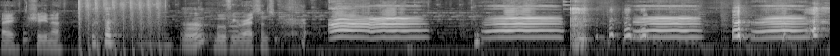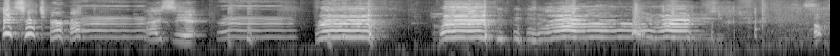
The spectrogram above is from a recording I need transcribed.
Hey, Sheena. Huh? Movie reference. I search her up. I see it. oh.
